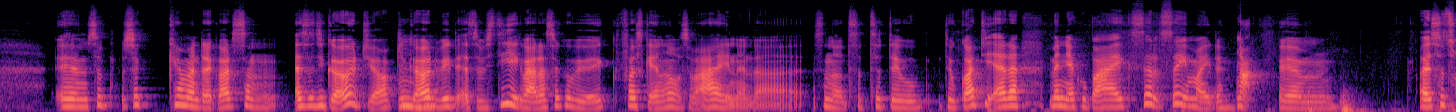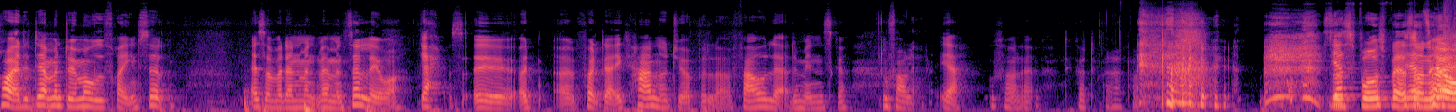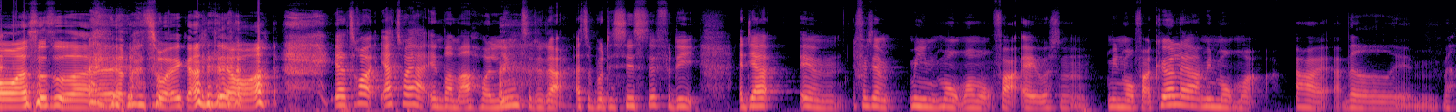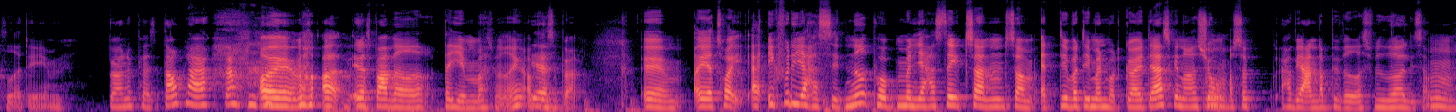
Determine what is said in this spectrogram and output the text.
Øhm, så, så kan man da godt sådan... Altså, de gør jo et job, de mm. gør jo et vildt... Altså, hvis de ikke var der, så kunne vi jo ikke få scannet vores varer ind, eller sådan noget. Så, så det, er jo, det er jo godt, de er der, men jeg kunne bare ikke selv se mig i det. Nej. Øhm, og så tror jeg, det er der, man dømmer ud fra en selv. Altså, hvordan man, hvad man selv laver. Ja. Så, øh, og, og folk, der ikke har noget job, eller faglærte mennesker. Ufaglært. Ja, ufaglært. Det er godt, du kan ret på. så jeg, sprogspasserne herovre, og så sidder øh, retorikeren derovre. jeg, tror, jeg tror, jeg har ændret meget holdning til det der, altså på det sidste, fordi at jeg, øhm, for eksempel min mormor og morfar er jo sådan, min morfar er kørelærer, min mormor har været, øhm, hvad hedder det, øhm, børnepasser, dagplejer, og, øhm, og ellers bare været derhjemme og sådan noget, ikke? og yeah. passet børn. Øhm, og jeg tror, jeg, ikke fordi jeg har set ned på dem, men jeg har set sådan, som at det var det, man måtte gøre i deres generation, mm. og så har vi andre bevæget os videre, ligesom. Mm.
